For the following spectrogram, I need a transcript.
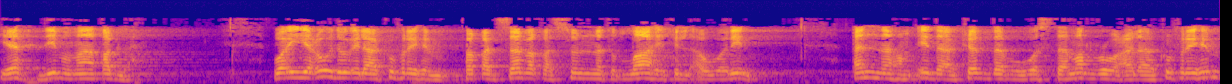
يهدم ما قبله. وإن يعودوا إلى كفرهم فقد سبقت سنة الله في الأولين أنهم إذا كذبوا واستمروا على كفرهم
